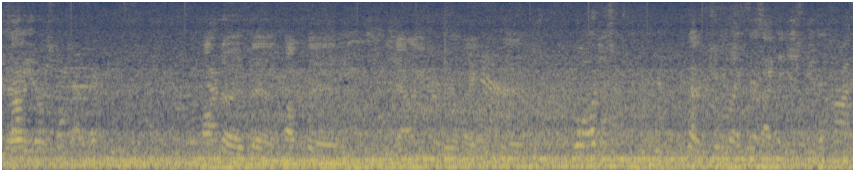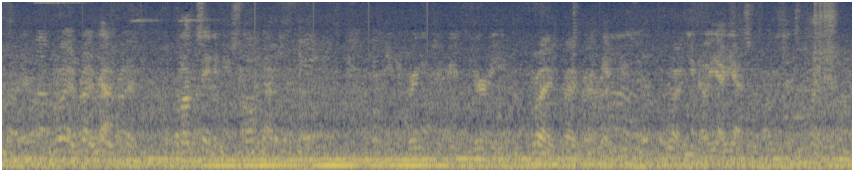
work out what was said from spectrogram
As long as you don't smoke out of there. Off the, the, off the, down river, like, the, Well, I'll just, you got a tube like this, I can just do the top of it. right, right, right, right. But I'm saying if you smoke out of it, you can bring it to me dirty. Right, right, right, right. can't use. Right. You know, yeah, yeah. So um,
